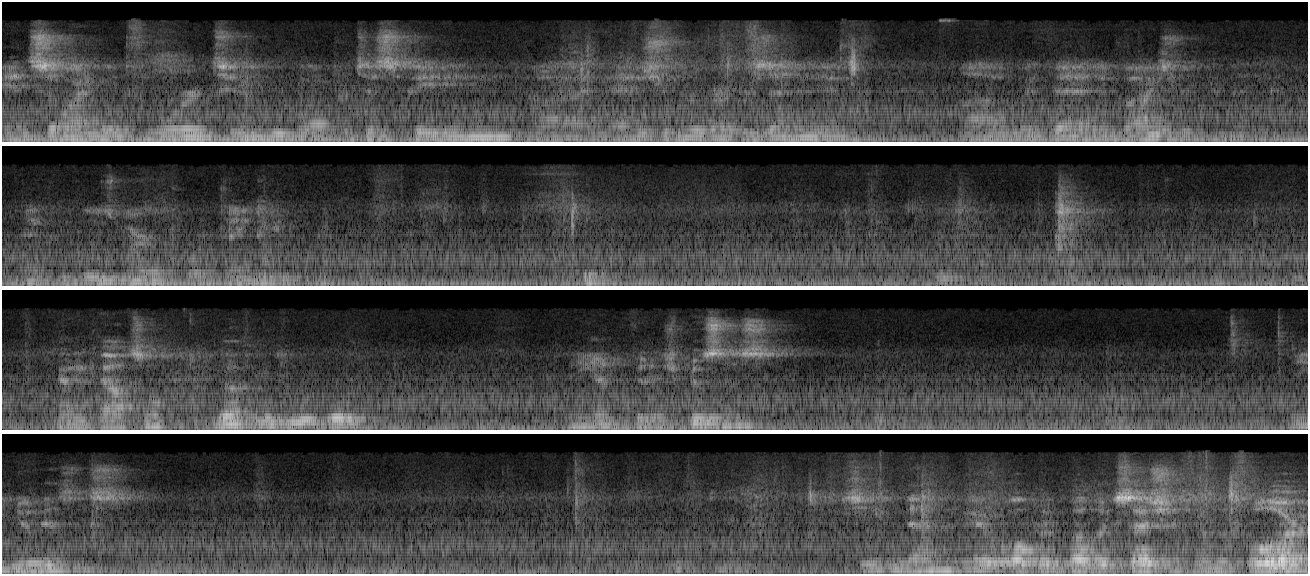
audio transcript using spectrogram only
And so I look forward to uh, participating uh, as your representative with that advisory committee. That concludes my report. Thank you. County Counsel, Nothing to report. any unfinished business? Any new business? Seeing none, we have open public session from the floor.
